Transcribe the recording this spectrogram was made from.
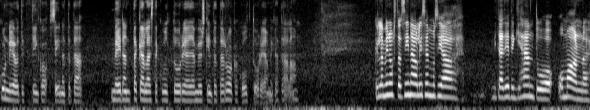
kunnioitettiinko siinä tätä meidän täkäläistä kulttuuria ja myöskin tätä ruokakulttuuria, mikä täällä on? Kyllä minusta siinä oli semmoisia, mitä tietenkin hän tuo oman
